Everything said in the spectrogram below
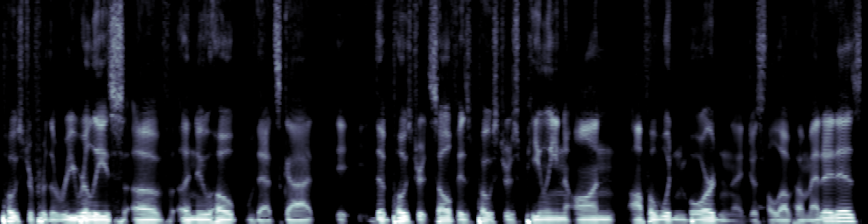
poster for the re-release of A New Hope. That's got it, the poster itself is posters peeling on off a wooden board, and I just love how meta it is.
